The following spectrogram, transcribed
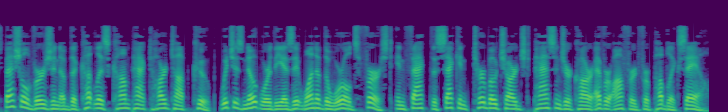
special version of the Cutlass compact hardtop coupe, which is noteworthy as it one of the world's first in fact the second turbocharged passenger car ever offered for public sale.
